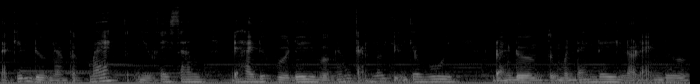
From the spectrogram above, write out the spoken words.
là kiếm đường nào thật mát, thật nhiều cây xanh để hai đứa vừa đi vừa ngắm cảnh nói chuyện cho vui. Đoạn đường tụi mình đang đi là đoạn đường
